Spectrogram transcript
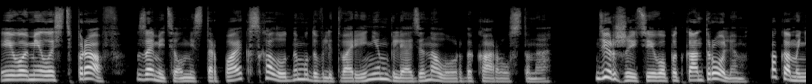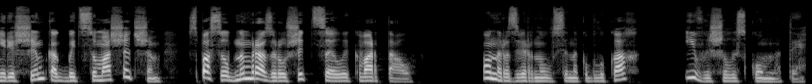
«Его милость прав», — заметил мистер Пайк с холодным удовлетворением, глядя на лорда Карлстона. «Держите его под контролем, пока мы не решим, как быть сумасшедшим, способным разрушить целый квартал». Он развернулся на каблуках и вышел из комнаты.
